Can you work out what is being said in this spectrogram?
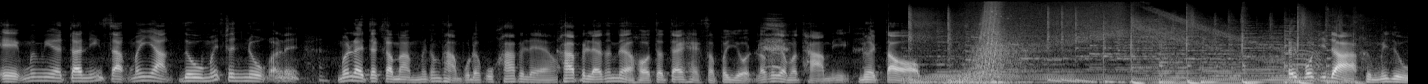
เอกไม่มีอาจารย์ยิ่งศักดิ์ไม่อยากดูไม่สนุกอะไร เมื่อไรจะกลับมาไม่ต้องถามกูแล้วกูฆ่าไปแล้วฆ่าไปแล้วตั้งแต่หอตแตกแหกสับประโยชน์แล้วก็อย่ามาถามอีกเหนื่อยตอบไอ้พวกที่ด่าคือไม่ดู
